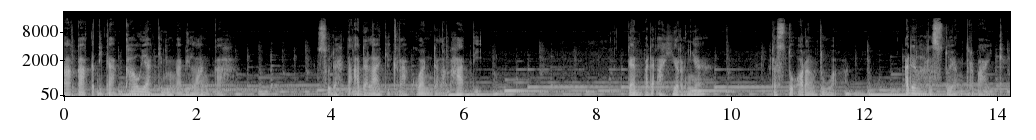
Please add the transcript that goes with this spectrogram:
Maka ketika kau yakin mengambil langkah, sudah tak ada lagi keraguan dalam hati. Dan pada akhirnya, restu orang tua adalah restu yang terbaik.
